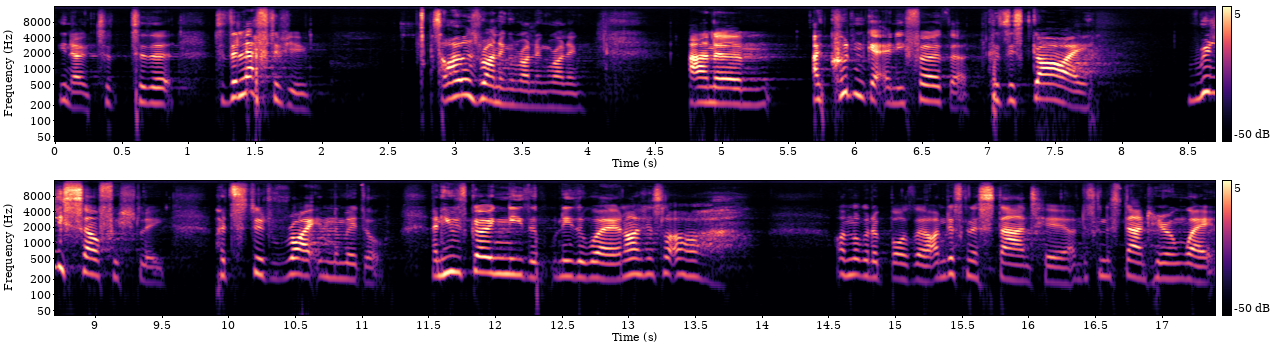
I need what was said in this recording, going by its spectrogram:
you know, to, to, the, to the left of you. So I was running and running running. And um, I couldn't get any further because this guy really selfishly, had stood right in the middle. And he was going neither, neither way. And I was just like, oh, I'm not going to bother. I'm just going to stand here. I'm just going to stand here and wait.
